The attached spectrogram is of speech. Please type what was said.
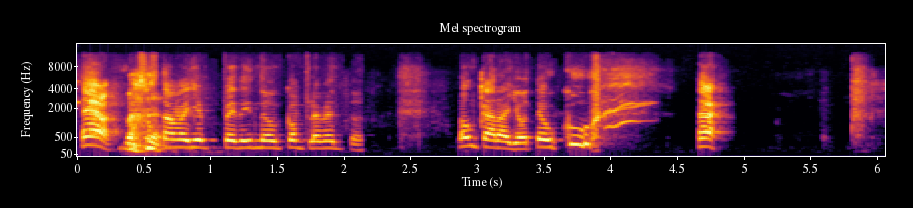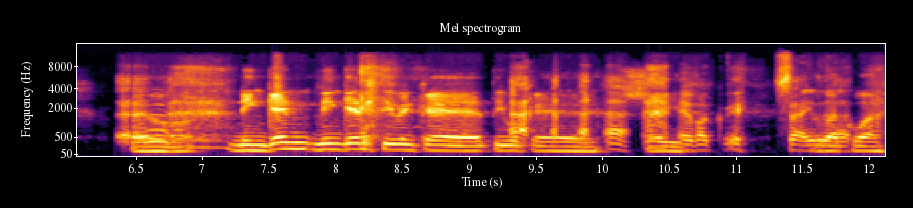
Estaba lle pedindo un complemento. um caralho teu cu. Pero ninguén, ninguén tiven que tivo que sair, Evacu sair da... evacuar.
